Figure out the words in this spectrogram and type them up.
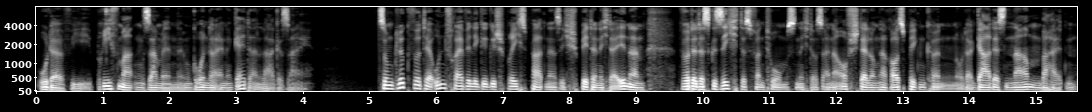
oder wie Briefmarken sammeln im Grunde eine Geldanlage sei. Zum Glück wird der unfreiwillige Gesprächspartner sich später nicht erinnern, würde das Gesicht des Phantoms nicht aus einer Aufstellung herauspicken können oder gar dessen Namen behalten.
